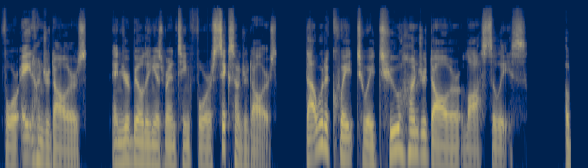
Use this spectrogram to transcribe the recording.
for $800 and your building is renting for $600, that would equate to a $200 loss to lease. A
